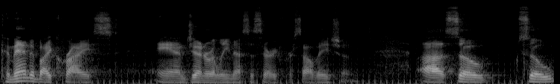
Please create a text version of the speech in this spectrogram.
commanded by Christ and generally necessary for salvation. Uh, so so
